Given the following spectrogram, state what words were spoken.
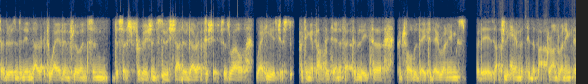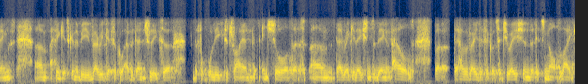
so there isn't an indirect way of influence. And there's such provisions do shadow directorships as well, where he is just putting a puppet in effectively to control the day-to-day runnings but it is actually him that's in the background running things. Um, I think it's going to be very difficult, evidentially, to the Football League to try and ensure that um, their regulations are being upheld. But they have a very difficult situation that it's not like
